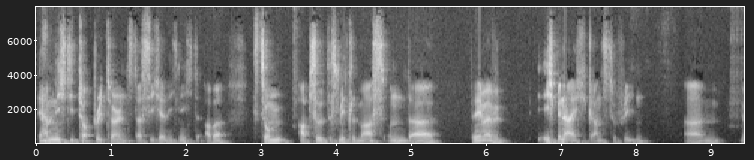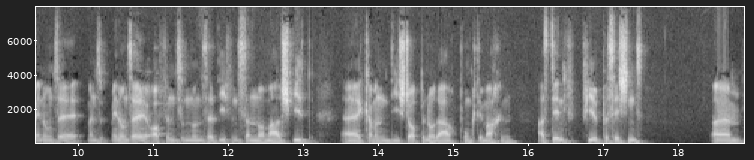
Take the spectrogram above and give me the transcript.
wir haben nicht die Top Returns, das sicherlich nicht, aber ist so ein absolutes Mittelmaß und äh, ich bin eigentlich ganz zufrieden. Ähm, wenn, unsere, wenn unsere Offense und unsere Defense dann normal spielt, äh, kann man die stoppen oder auch Punkte machen aus den Field Positions. Ähm,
